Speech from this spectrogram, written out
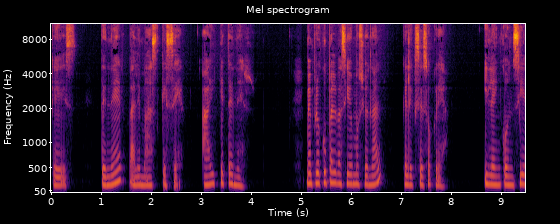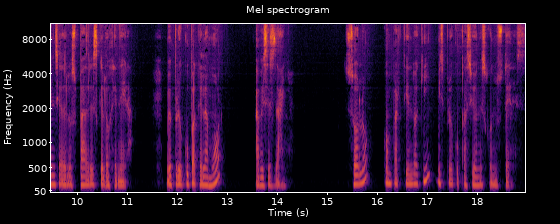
que es tener vale más que ser, hay que tener. Me preocupa el vacío emocional que el exceso crea y la inconsciencia de los padres que lo genera. Me preocupa que el amor a veces daña. Solo compartiendo aquí mis preocupaciones con ustedes.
